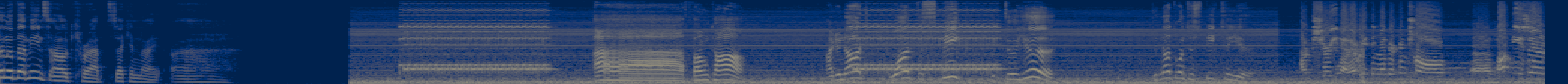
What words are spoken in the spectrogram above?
Don't know what that means. Oh crap, second night. Ah. Ah, phone call. I do not want to speak to you. Do not want to speak to you. I'm sure you have everything under control. Uh, talk to you soon.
